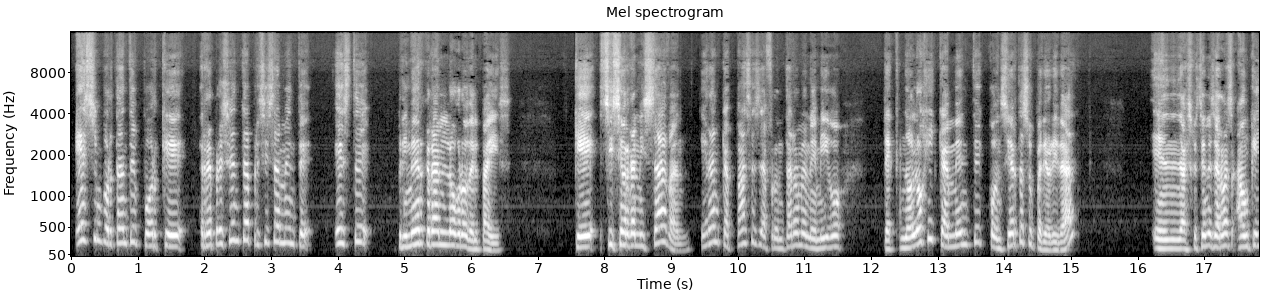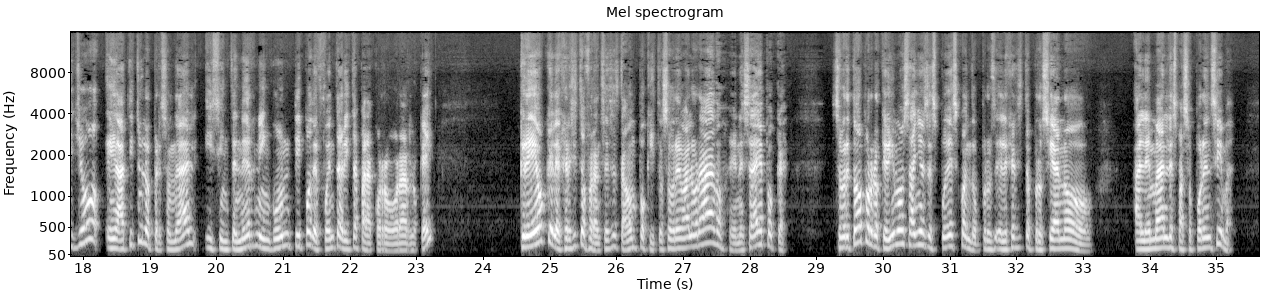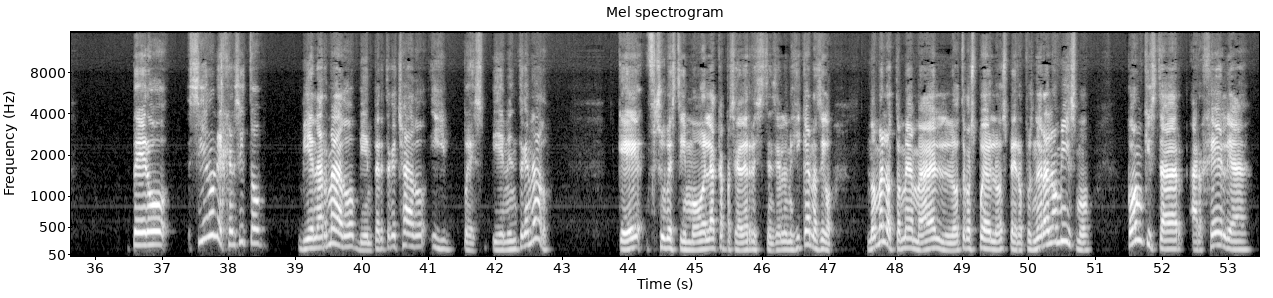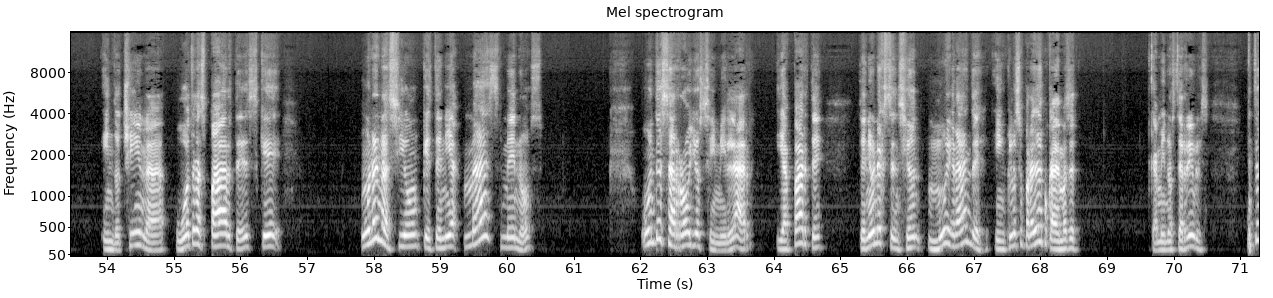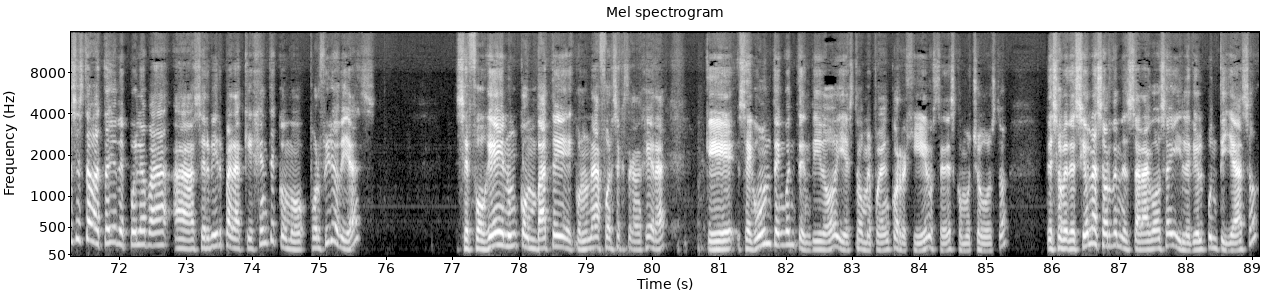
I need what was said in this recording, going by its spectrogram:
Es importante porque representa precisamente este primer gran logro del país, que si se organizaban, eran capaces de afrontar a un enemigo tecnológicamente con cierta superioridad, en las cuestiones de armas, aunque yo eh, a título personal y sin tener ningún tipo de fuente ahorita para corroborarlo, ¿ok? Creo que el ejército francés estaba un poquito sobrevalorado en esa época, sobre todo por lo que vimos años después cuando el ejército prusiano alemán les pasó por encima. Pero sí era un ejército bien armado, bien pertrechado y pues bien entrenado que subestimó la capacidad de resistencia de los mexicanos. Digo, no me lo tome a mal otros pueblos, pero pues no era lo mismo conquistar Argelia, Indochina u otras partes que una nación que tenía más o menos un desarrollo similar y aparte tenía una extensión muy grande, incluso para la época, además de caminos terribles. Entonces esta batalla de Puebla va a servir para que gente como Porfirio Díaz se fogue en un combate con una fuerza extranjera que, según tengo entendido, y esto me pueden corregir ustedes con mucho gusto, desobedeció las órdenes de Zaragoza y le dio el puntillazo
